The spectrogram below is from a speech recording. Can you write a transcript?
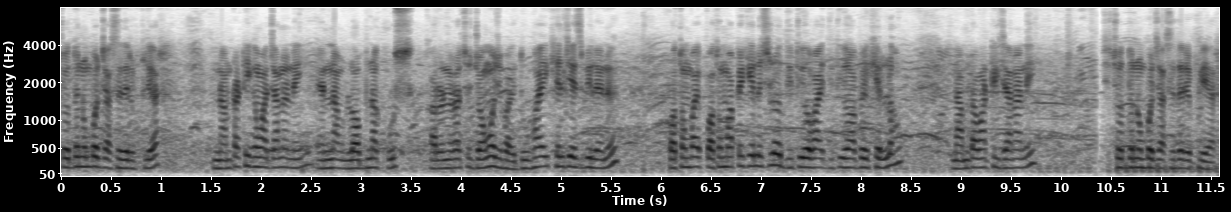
চোদ্দ নম্বর জাসিদের প্লেয়ার নামটা ঠিক আমার জানা নেই। এর নাম লবনা কুশ কারণ এরা হচ্ছে যমজ ভাই। দু ভাই খেলছে এসবি লেনে প্রথম ভাই প্রথম হাফে খেলেছিল, দ্বিতীয় ভাই দ্বিতীয় হাফে খেললো। নামটা আমার ঠিক জানা নেই। চোদ্দ নম্বর জাসিদের প্লেয়ার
